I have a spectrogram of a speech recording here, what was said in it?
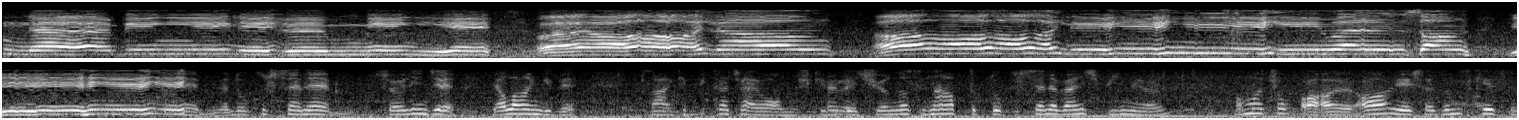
Nebi الأمي وعلى آله وصحبه 9 sene söyleyince yalan gibi sanki birkaç ay olmuş gibi geçiyor. Nasıl ne yaptık 9 sene ben hiç bilmiyorum. Ama çok ağır, ağır yaşadığımız kesin.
